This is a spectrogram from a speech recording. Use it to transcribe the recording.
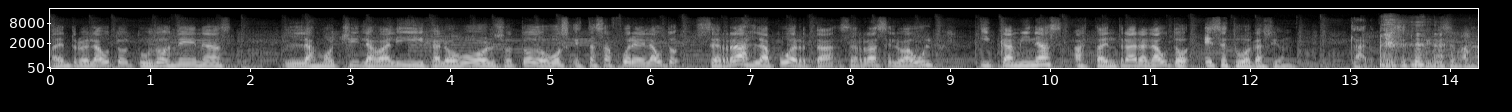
adentro del auto, tus dos nenas, las mochilas, valijas, los bolsos, todo, vos estás afuera del auto, cerrás la puerta, cerrás el baúl y caminás hasta entrar al auto, esa es tu vacación. Claro, Ese es tu fin de semana.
